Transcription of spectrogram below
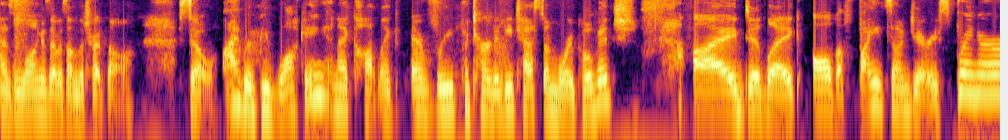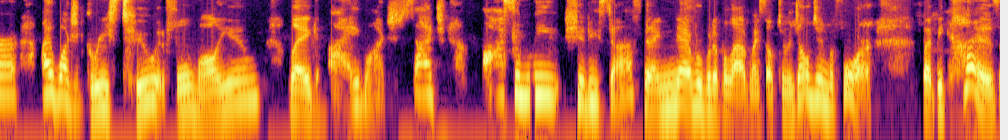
as long as I was on the treadmill. So I would be walking and I caught like every paternity test on Maury Povich. I did like all the fights on Jerry Springer. I watched Grease 2 at full volume. Like I watched such awesomely shitty stuff that I never would have allowed myself to indulge in before. But because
